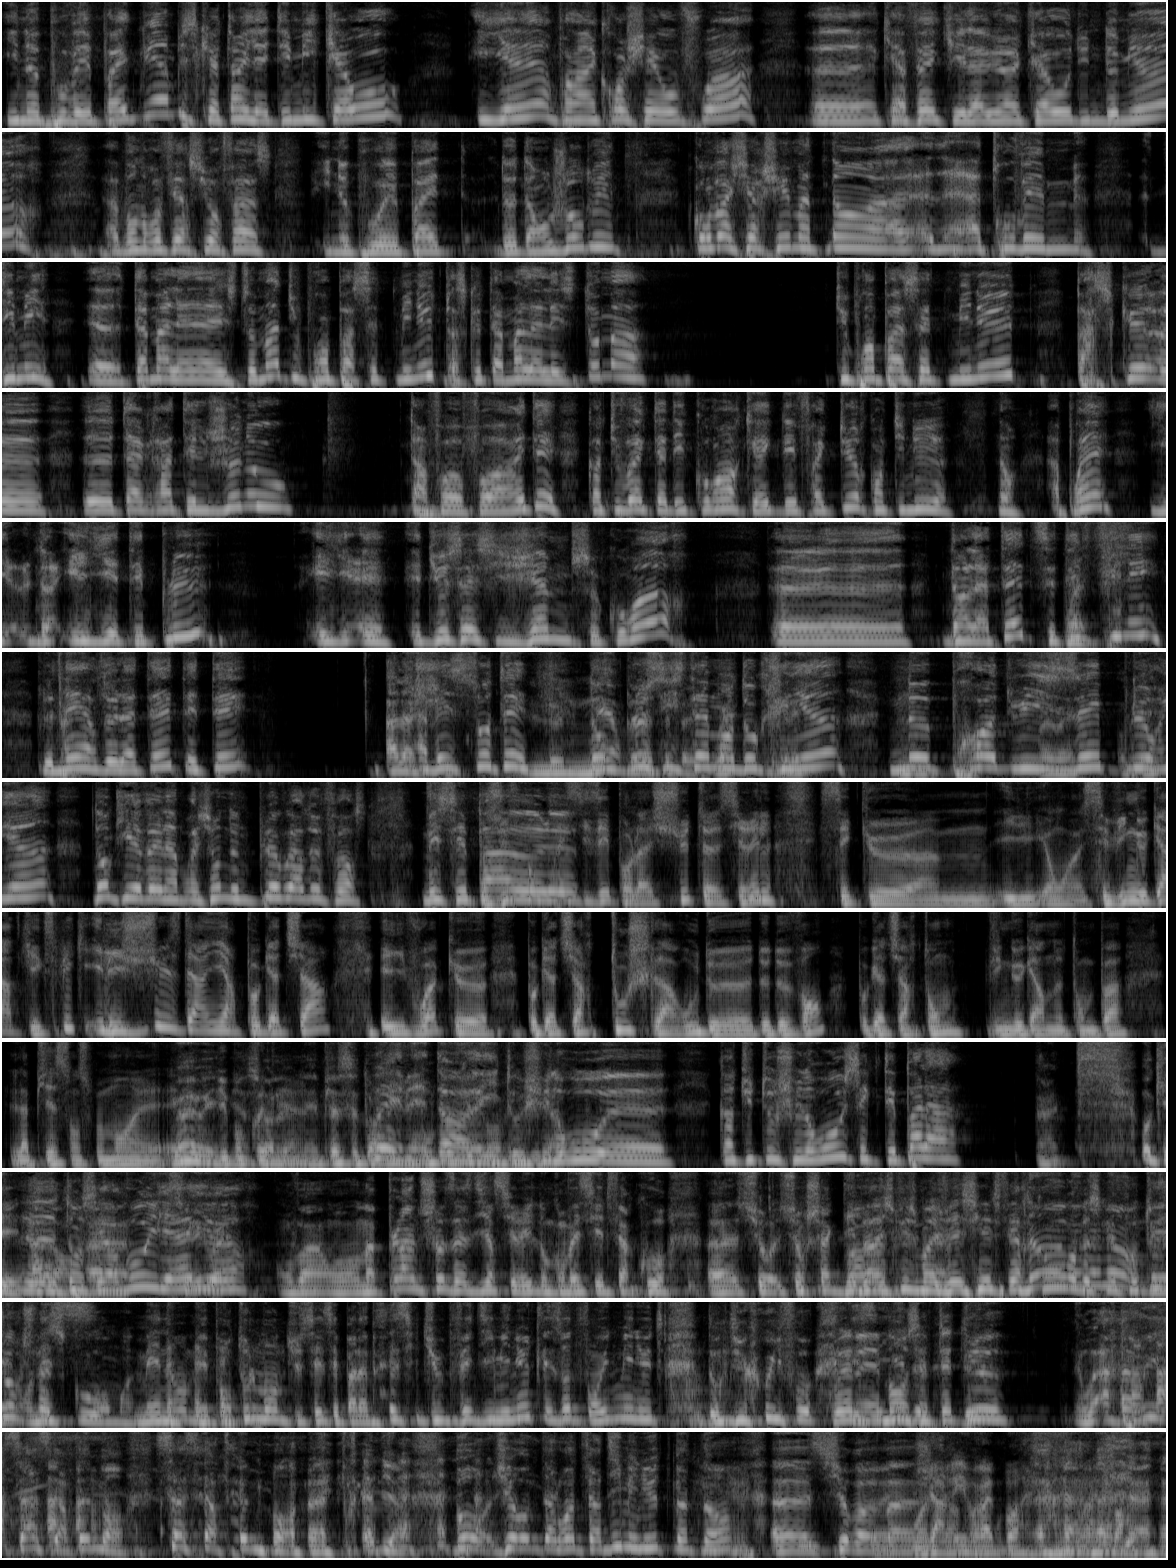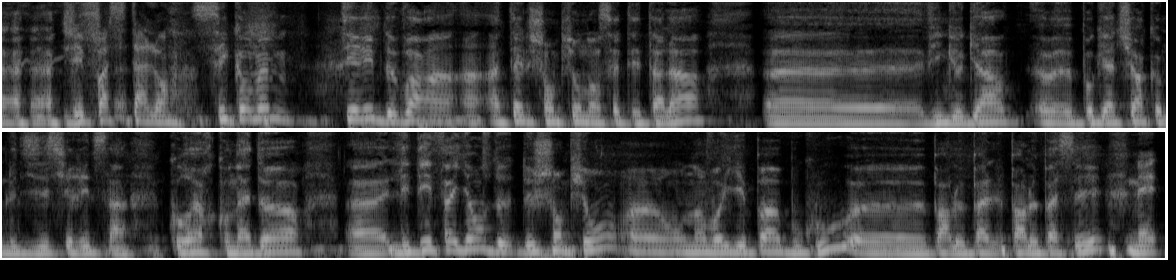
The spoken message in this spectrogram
Il ne pouvait pas être bien puisque attends, il a été mis KO hier par un crochet au foie euh, qui a fait qu'il a eu un chaos d'une demi-heure avant de refaire surface. Il ne pouvait pas être dedans aujourd'hui. Qu'on va chercher maintenant à, trouver 10 000. Euh, t'as mal à l'estomac, tu prends pas 7 minutes parce que t'as mal à l'estomac. Tu prends pas 7 minutes parce que euh, euh, t'as gratté le genou. Putain, faut, faut arrêter. Quand tu vois que tu as des coureurs qui, avec des fractures, continuent. Non. Après, il, il y était plus et, Dieu sait si j'aime ce coureur, euh, dans la tête, c'était fini. Le nerf de la tête était avait sauté. donc le système endocrinien ne produisait plus rien, donc il avait l'impression de ne plus avoir de force. Mais c'est pas. Juste pour euh, préciser pour la chute, euh, Cyril, c'est que euh, c'est Vingegaard qui explique. Il est juste derrière Pogacar et il voit que Pogacar touche la roue de, devant. Pogacar tombe, Vingegaard ne tombe pas. La pièce en ce moment est, du bon côté. oui, mais attends, il touche une roue. quand tu touches une roue, c'est que t'es pas là. Ok. Euh, ton cerveau, il est ailleurs. On va, on a plein de choses à se dire, Cyril. Donc on va essayer de faire court euh, sur sur chaque débat. Bah, excuse-moi, je vais essayer de faire court parce qu'il faut toujours que je fasse court, moi. Mais non, mais pour tout le monde, tu sais, c'est pas la peine. Si tu fais 10 minutes, les autres font une minute. Donc du coup, il faut. Ouais, mais bon, c'est peut-être mieux. Ah oui, ça certainement, ça certainement. Très bien. Bon, Jérôme, tu as le droit de faire 10 minutes maintenant euh, sur. Euh, bah, J'arriverai pas. J'ai pas ce talent. C'est quand même terrible de voir un, un, tel champion dans cet état-là. Euh, Vingegaard, euh, Pogacar, comme le disait Cyril, c'est un coureur qu'on adore. Euh, les défaillances de, de champions, euh, on n'en voyait pas beaucoup euh, par le par le passé. Mais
